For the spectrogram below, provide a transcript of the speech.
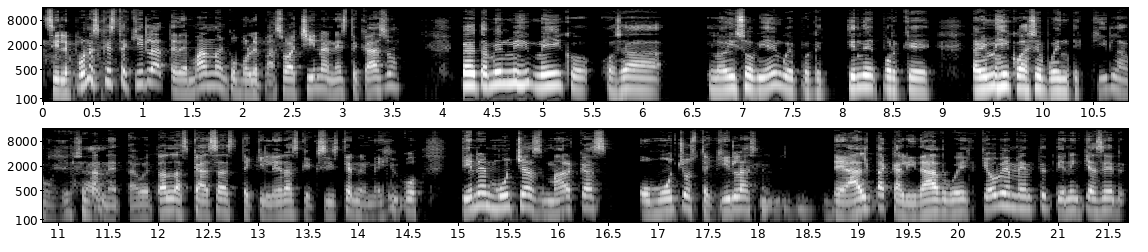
Si le pones que es tequila, te demandan, como le pasó a China en este caso. Pero también México, o sea, lo hizo bien, güey, porque tiene, porque también México hace buen tequila, güey. O sea, La neta, güey, todas las casas tequileras que existen en México tienen muchas marcas o muchos tequilas de alta calidad, güey, que obviamente tienen que hacer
